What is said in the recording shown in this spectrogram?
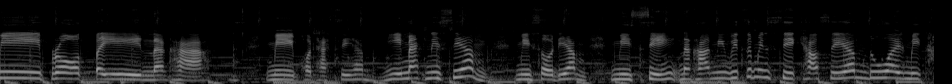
มีโปรตีนนะคะ มีโพแทสเซียม มีแมกนีเซียม มีโซเดียม มีซิงค์นะคะ มีวิตามินซีแคลเซียมด้วย มีธ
